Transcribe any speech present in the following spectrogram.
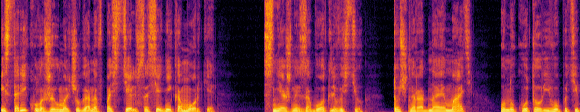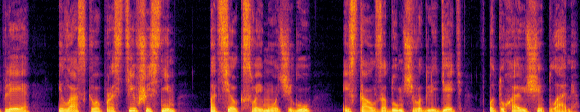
и старик уложил мальчугана в постель в соседней коморке. С нежной заботливостью, точно родная мать, он укутал его потеплее и, ласково простившись с ним, подсел к своему очагу и стал задумчиво глядеть в потухающее пламя.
